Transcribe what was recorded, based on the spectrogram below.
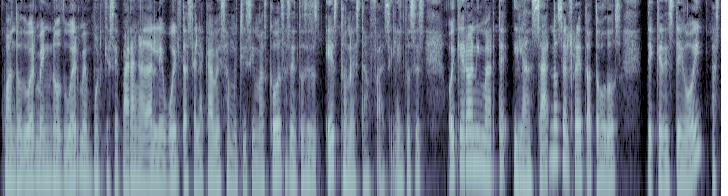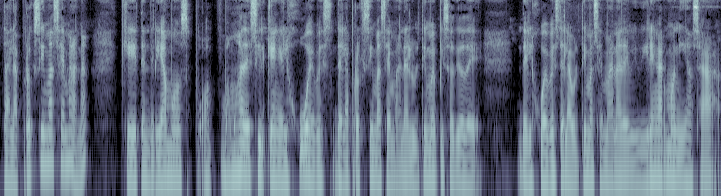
Cuando duermen no duermen porque se paran a darle vueltas en la cabeza muchísimas cosas. Entonces esto no es tan fácil. Entonces hoy quiero animarte y lanzarnos el reto a todos de que desde hoy hasta la próxima semana que tendríamos, vamos a decir que en el jueves de la próxima semana, el último episodio de, del jueves de la última semana de Vivir en Armonía, o sea,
